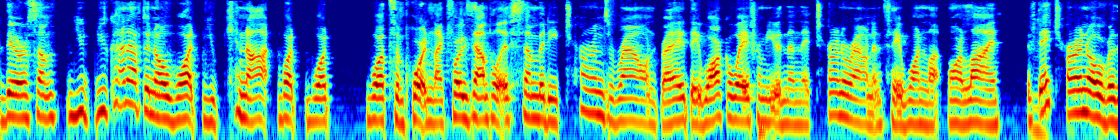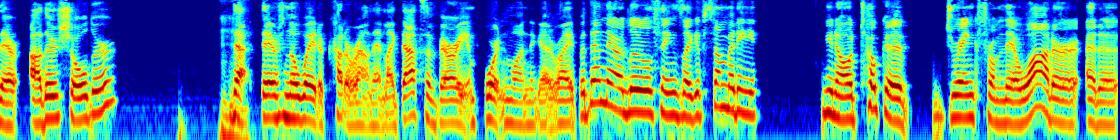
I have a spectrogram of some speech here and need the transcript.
There are some you you kind of have to know what you cannot what what what's important. Like for example, if somebody turns around, right? They walk away from you and then they turn around and say one more line. If Mm. they turn over their other shoulder, Mhm. that there's no way to cut around that. Like that's a very important one to get right. But then there are little things like if somebody, you know, took a drink from their water at a,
